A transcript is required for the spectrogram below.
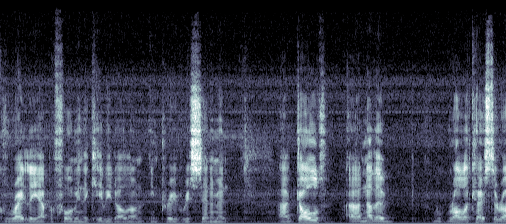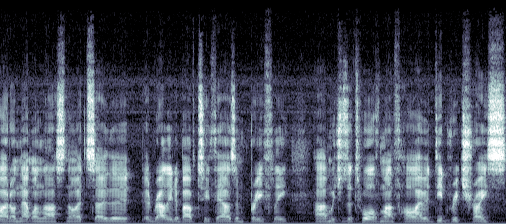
greatly outperforming the Kiwi dollar on improved risk sentiment. Uh, gold, uh, another roller coaster ride on that one last night. So the, it rallied above 2,000 briefly, um, which was a 12 month high, but did retrace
